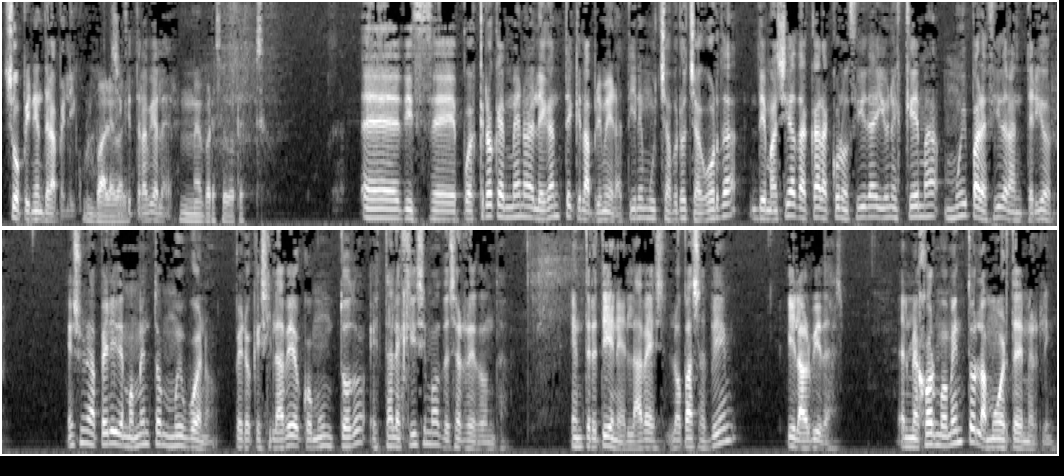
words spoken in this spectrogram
su opinión de la película. Vale, así vale. que te la voy a leer. Me parece correcto. Eh, dice, pues creo que es menos elegante que la primera. Tiene mucha brocha gorda, demasiada cara conocida y un esquema muy parecido al anterior. Es una peli de momentos muy bueno, pero que si la veo como un todo, está lejísimo de ser redonda. Entretiene, la ves, lo pasas bien y la olvidas. El mejor momento, la muerte de Merlin.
